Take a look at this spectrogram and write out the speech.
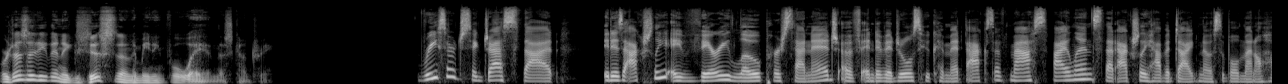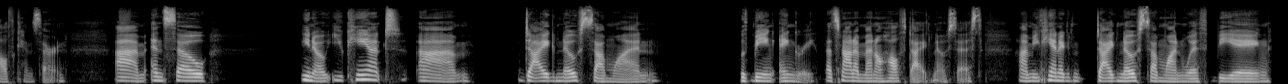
or does it even exist in a meaningful way in this country? Research suggests that it is actually a very low percentage of individuals who commit acts of mass violence that actually have a diagnosable mental health concern. Um, and so, you know, you can't um, diagnose someone with being angry. That's not a mental health diagnosis. Um, you can't diagnose someone with being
